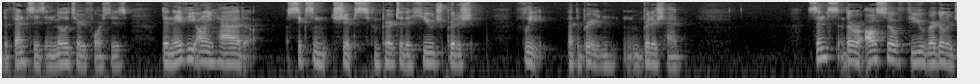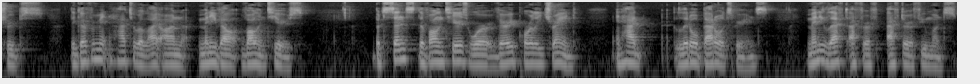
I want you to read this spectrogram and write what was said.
defenses and military forces, the Navy only had 16 ships compared to the huge British fleet that the British had. Since there were also few regular troops, the government had to rely on many vol- volunteers. But since the volunteers were very poorly trained and had little battle experience, many left after after a few months.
